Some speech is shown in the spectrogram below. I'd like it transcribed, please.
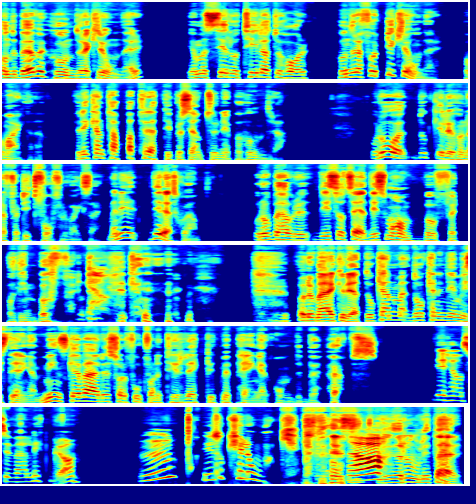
om du behöver 100 kronor, ja men se då till att du har 140 kronor på marknaden. För det kan tappa 30 procent så är det ner på 100. Och då, då, eller 142 för att vara exakt, men det, det är rätt skönt. Och då behöver du, det är så att säga, det är som att ha en buffert på din buffert. Ja. och då märker du att då kan, då kan dina investeringar minska i värde så har du fortfarande tillräckligt med pengar om det behövs. Det känns ju väldigt bra. Mm, du är så klok. det, är så, Ja. det är roligt det här.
